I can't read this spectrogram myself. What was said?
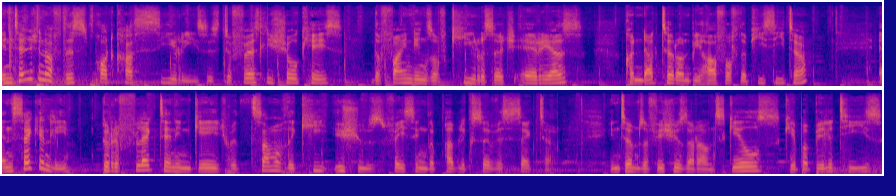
intention of this podcast series is to firstly showcase the findings of key research areas conducted on behalf of the PSETA, and secondly, to reflect and engage with some of the key issues facing the public service sector in terms of issues around skills, capabilities,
